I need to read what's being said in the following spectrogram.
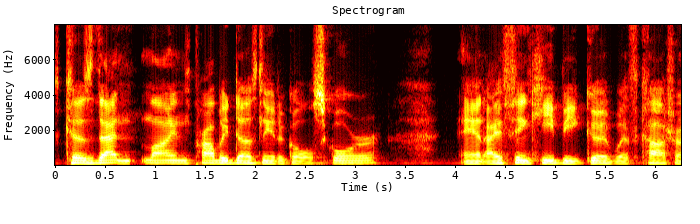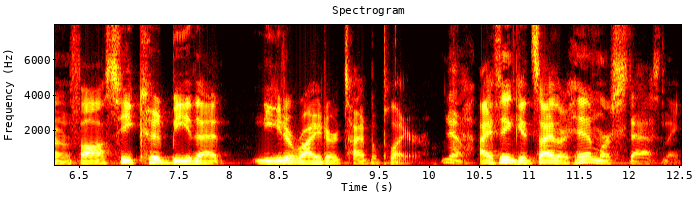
Because that line probably does need a goal scorer. And I think he'd be good with Kase and Fast. He could be that Niederreiter type of player. Yeah. I think it's either him or Stastny.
